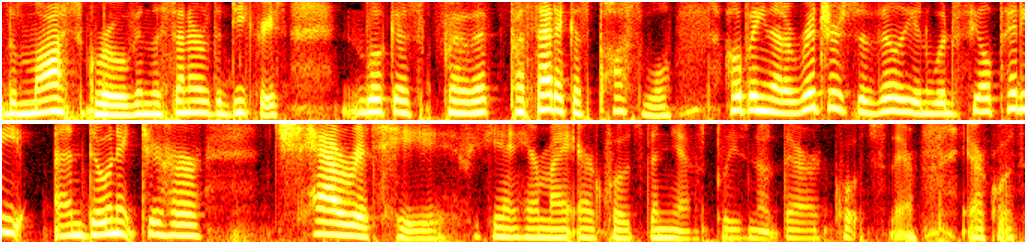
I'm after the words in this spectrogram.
the moss grove in the center of the decrease look as pathetic as possible, hoping that a richer civilian would feel pity and donate to her charity. If you can't hear my air quotes, then yes, please note there are quotes there, air quotes.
